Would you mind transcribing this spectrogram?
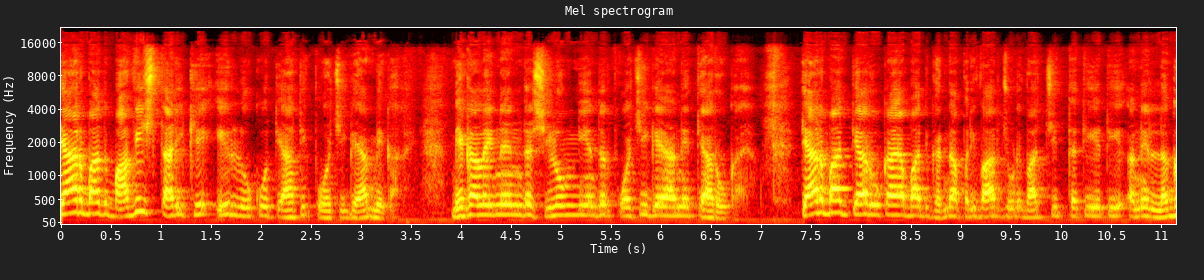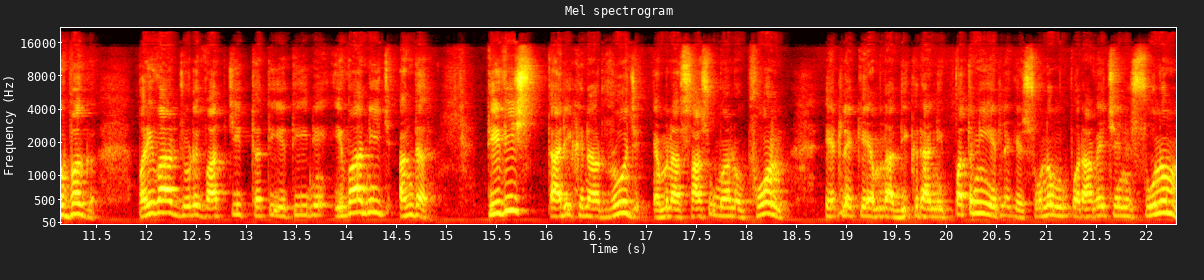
ત્યારબાદ બાવીસ તારીખે એ લોકો ત્યાંથી પહોંચી ગયા મેઘાલય. મેઘાલયની અંદર, શિલોંગની અંદર પહોંચી ગયા અને ત્યાં રોકાયા. ત્યારબાદ ત્યાં રોકાયા બાદ ઘરના પરિવાર જોડે વાતચીત થતી હતી અને લગભગ પરિવાર જોડે વાતચીત થતી હતી ને એવાની જ અંદર ત્રેવીસ તારીખના રોજ એમના સાસુમાનો ફોન એટલે કે એમના દીકરાની પત્ની એટલે કે સોનમ ઉપર આવે છે અને સોનમ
